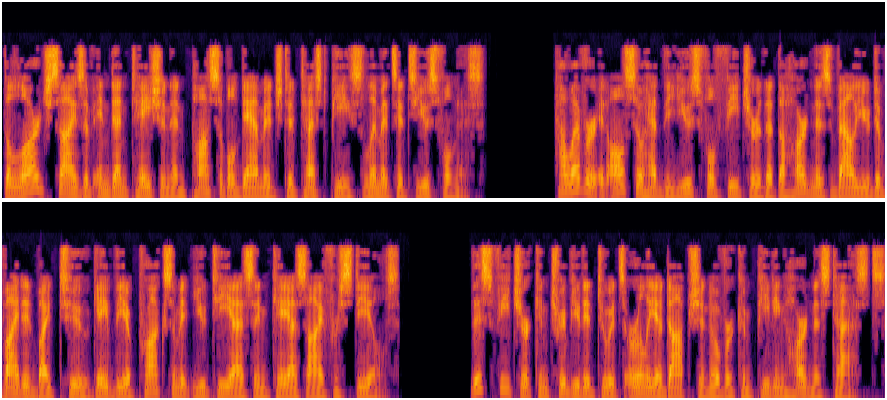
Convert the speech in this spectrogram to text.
The large size of indentation and possible damage to test piece limits its usefulness. However it also had the useful feature that the hardness value divided by 2 gave the approximate UTS in KSI for steels. This feature contributed to its early adoption over competing hardness tests.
